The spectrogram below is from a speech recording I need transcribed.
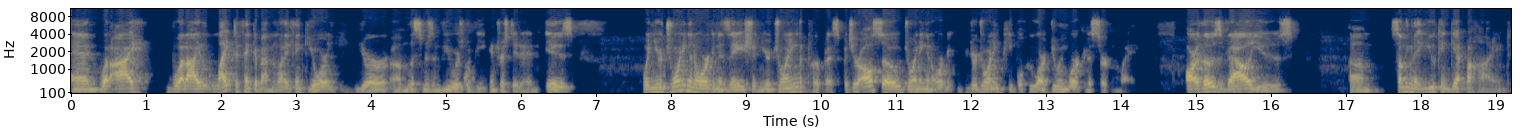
And what I what I like to think about, and what I think your your um, listeners and viewers would be interested in, is when you're joining an organization, you're joining the purpose, but you're also joining an organ. You're joining people who are doing work in a certain way are those values um, something that you can get behind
